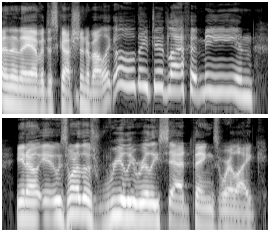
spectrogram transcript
and then they have a discussion about like, "Oh, they did laugh at me," and you know it was one of those really really sad things where like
